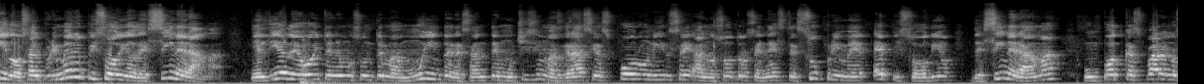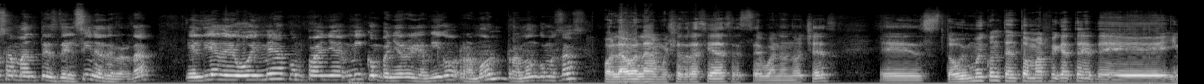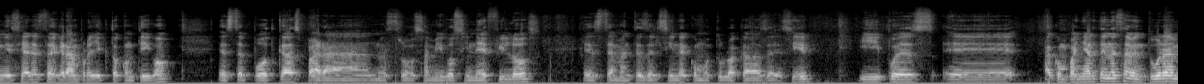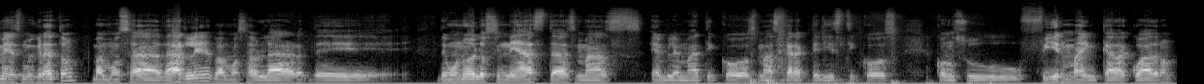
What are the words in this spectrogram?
Bienvenidos al primer episodio de Cinerama. El día de hoy tenemos un tema muy interesante. Muchísimas gracias por unirse a nosotros en este su primer episodio de Cinerama, un podcast para los amantes del cine de verdad. El día de hoy me acompaña mi compañero y amigo Ramón. Ramón, ¿cómo estás? Hola, hola, muchas gracias. Este, buenas noches. Estoy muy contento, Mar, fíjate, de iniciar este gran proyecto contigo. Este podcast para nuestros amigos cinéfilos este, amantes del cine, como tú lo acabas de decir. Y pues eh, acompañarte en esta aventura me es muy grato. Vamos a darle, vamos a hablar de, de uno de los cineastas más emblemáticos, más característicos, con su firma en cada cuadro.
